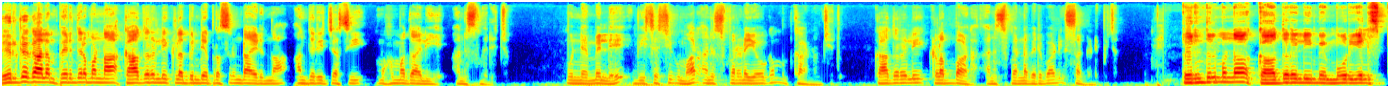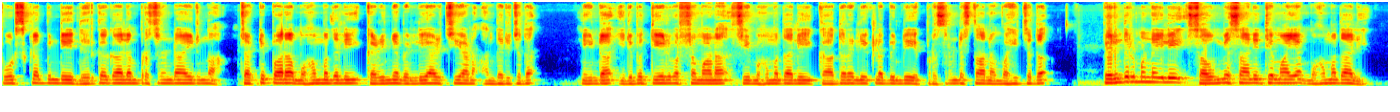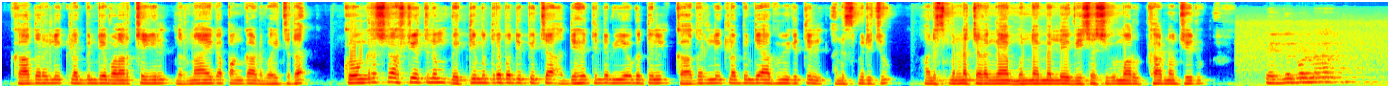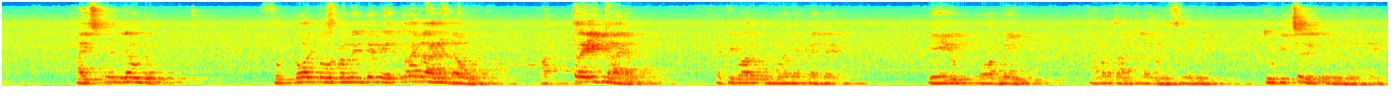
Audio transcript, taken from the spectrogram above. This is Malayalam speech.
ദീർഘകാലം പെരിന്തൽമണ്ണ കാദറലി ക്ലബിന്റെ പ്രസിഡന്റായിരുന്ന അന്തരിച്ച സി മുഹമ്മദ് അലിയെ അനുസ്മരിച്ചു. മുൻ M L A V Sasikumar അനുസ്മരണ യോഗം ഉദ്ഘാടനം ചെയ്തു. കാദറലി ക്ലബ്ബാണ് അനുസ്മരണ പരിപാടി സംഘടിപ്പിച്ചത്. പെരിന്തൽമണ്ണ കാദറലി മെമ്മോറിയൽ സ്പോർട്സ് ക്ലബിന്റെ ദീർഘകാലം പ്രസിഡന്റായിരുന്ന ചട്ടിപ്പാറ മുഹമ്മദ് അലി കഴിഞ്ഞ വെള്ളിയാഴ്ചയാണ് അന്തരിച്ചത്. നീണ്ട ഇരുപത്തിയേഴ് വർഷമാണ് സി മുഹമ്മദ് അലി കാദറലി ക്ലബിന്റെ പ്രസിഡന്റ് സ്ഥാനം വഹിച്ചത്. പെരിന്തൽമണ്ണയിലെ സൗമ്യ സാന്നിധ്യമായ മുഹമ്മദ് അലി ഖാദർ അലി ക്ലബിന്റെ വളർച്ചയിൽ നിർണായക പങ്കാണ് വഹിച്ചത്. കോൺഗ്രസ് രാഷ്ട്രീയത്തിലും വ്യക്തിമുദ്ര പതിപ്പിച്ച അദ്ദേഹത്തിന്റെ വിയോഗത്തിൽ ഖാദർ അലി ക്ലബിന്റെ ആഭിമുഖ്യത്തിൽ അനുസ്മരിച്ചു. അനുസ്മരണ ചടങ്ങ് മുൻ M L A V Sasikumar ഉദ്ഘാടനം ചെയ്തു. ഹൈസ്കൂൾ ഗ്രൗണ്ടും ഫുട്ബോൾ ടൂർണമെന്റും എത്ര കാലം ഉണ്ടാവും? അത്രയും കാലം. കട്ടിപ്പാറ പേരും ഓർമ്മയും നമ്മുടെ നാട്ടിലെ മനസ്സുകളിൽ തുടിച്ചു നിൽക്കുന്നതായിട്ട്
